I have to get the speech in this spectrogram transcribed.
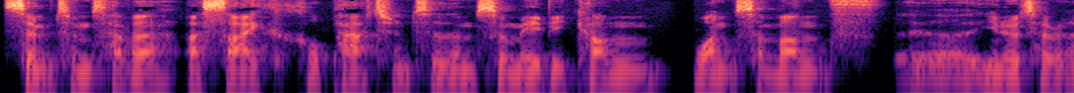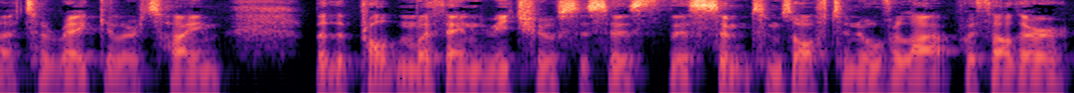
symptoms have a, a cyclical pattern to them. So maybe come once a month, uh, you know, to, at a regular time. But the problem with endometriosis is the symptoms often overlap with other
